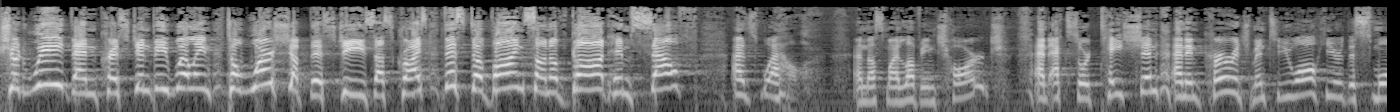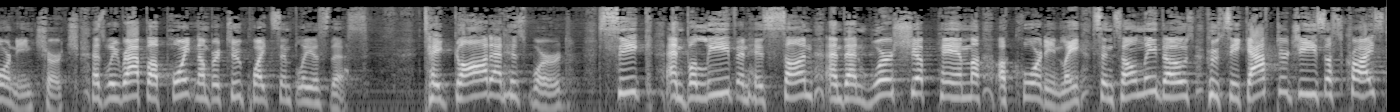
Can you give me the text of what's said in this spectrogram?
should we then, Christian, be willing to worship this Jesus Christ, this divine Son of God himself as well? And thus, my loving charge and exhortation and encouragement to you all here this morning, church, as we wrap up point number two, quite simply is this. Take God at His word seek and believe in his son and then worship him accordingly, since only those who seek after Jesus Christ,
